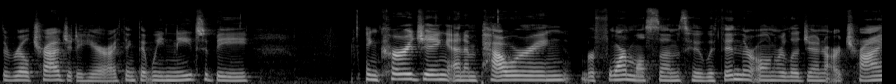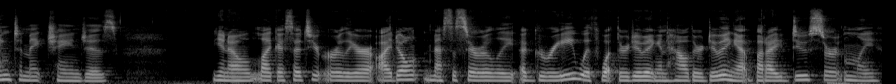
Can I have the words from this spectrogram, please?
the real tragedy here. I think that we need to be encouraging and empowering reform Muslims who, within their own religion, are trying to make changes. You know, like I said to you earlier, I don't necessarily agree with what they're doing and how they're doing it, but I do certainly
